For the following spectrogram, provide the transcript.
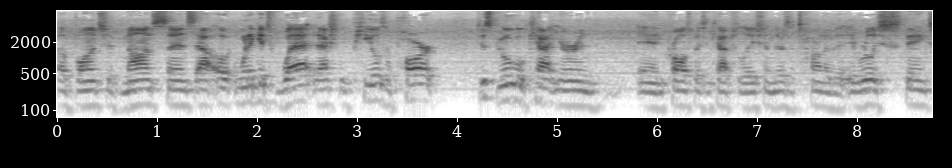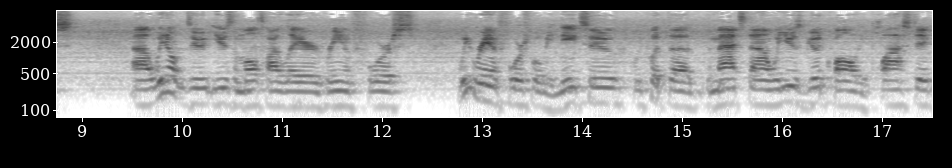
a bunch of nonsense. Oh, when it gets wet, it actually peels apart. Just Google cat urine and crawl space encapsulation. There's a ton of it. It really stinks. Uh, we don't do use the multi-layered reinforced. We reinforce what we need to. We put the, the mats down. We use good quality plastic,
